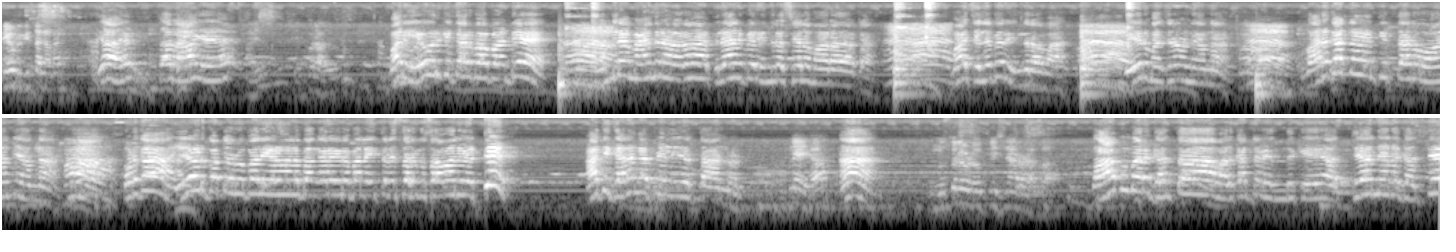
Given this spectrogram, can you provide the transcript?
దేవుడికి ఇస్తారా మరి ఏ ఊరికి ఇస్తారు బాబా అంటే? ఇందిరా మహేంద్ర పిల్లాని పేరు ఇంద్రశీల మహారాజట. మా చెల్లె పేరు ఇందిరావా పేరు మంచిగా ఉంది అన్న. వరకట్నం ఎంత ఇస్తాను అని అన్న. కొడుక ఏడు కోట్ల రూపాయలు ఏడు వందల బంగారం వందల ఇతర సరుకు సామాను పెట్టి అతి ఘనంగా పెళ్ళి చేస్తా అన్నాడు. బాబు మరి గంత వరకట్నం ఎందుకే? నేను గంతే.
